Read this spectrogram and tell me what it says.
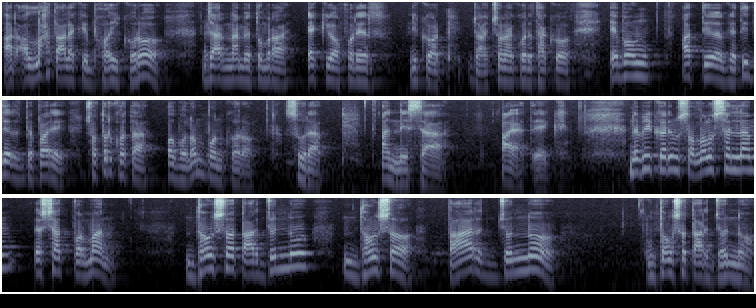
আর আল্লাহ তাআলাকে ভয় করো, যার নামে তোমরা একে অপরের নিকট যাচনা করে থাকো এবং আত্মীয় জ্ঞাতিদের ব্যাপারে সতর্কতা অবলম্বন করো। সুরা আন্নিসা, আয়াত এক। নবী করিম সাল্লা সাল্লাম এরশাদ ফরমান, ধ্বংস তার জন্য, ধ্বংস তার জন্য, ধ্বংস তার জন্য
